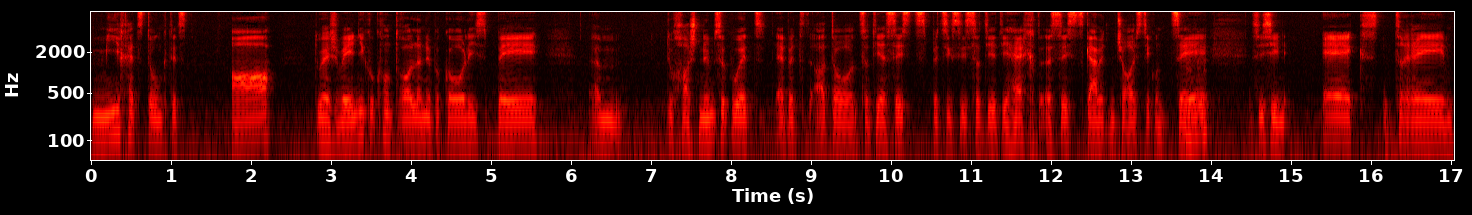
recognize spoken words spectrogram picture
mich hat es gedacht, jetzt A, du hast weniger Kontrollen über Goalies, B, ähm, du kannst nicht mehr so gut eben da, so die Assists, beziehungsweise so die, die Hecht-Assists geben mit dem Joystick und C, Mhm. sie sind extrem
